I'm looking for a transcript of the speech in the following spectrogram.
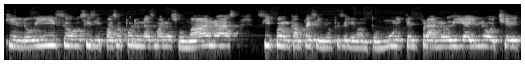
¿Quién lo hizo? Si sí pasó por unas manos humanas, si fue un campesino que se levantó muy temprano, día y noche,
